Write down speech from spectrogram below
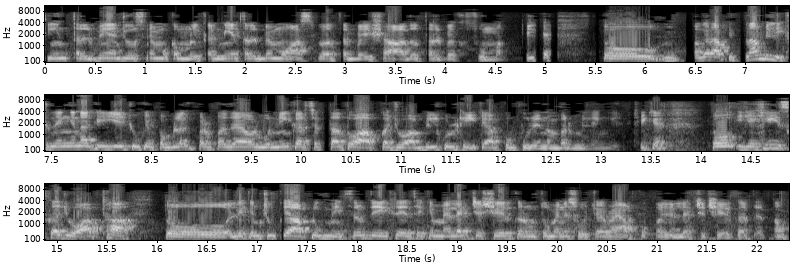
तीन तलबे हैं जो उसने मुकम्मल करनी है, तलब मुआसबत, तलब शहाद तलब खसूमत, ठीक है। तो अगर आप इतना भी लिख देंगे ना कि ये चूँकि पब्लिक पर्पज है और वो नहीं कर सकता तो आपका जवाब बिल्कुल ठीक है, आपको पूरे नंबर मिलेंगे, ठीक है? तो यही इसका जवाब था। तो लेकिन चूँकि आप लोग मेरी सिर्फ़ देख रहे थे कि मैं लेक्चर शेयर करूँ तो मैंने सोचा मैं आपको लेक्चर शेयर कर देता हूँ।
